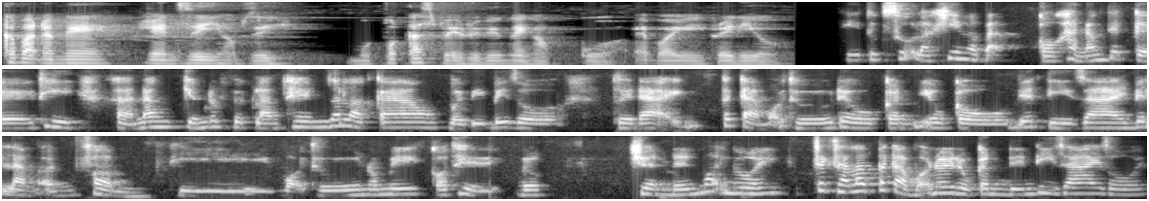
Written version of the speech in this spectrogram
Các bạn đang nghe Gen Z học gì? Một podcast về review ngành học của FA Radio. thì thực sự là khi mà bạn có khả năng thiết kế thì khả năng kiếm được việc làm thêm rất là cao bởi vì bây giờ thời đại tất cả mọi thứ đều cần yêu cầu biết design biết làm ấn phẩm thì mọi thứ nó mới có thể được truyền đến mọi người chắc chắn là tất cả mọi nơi đều cần đến design rồi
